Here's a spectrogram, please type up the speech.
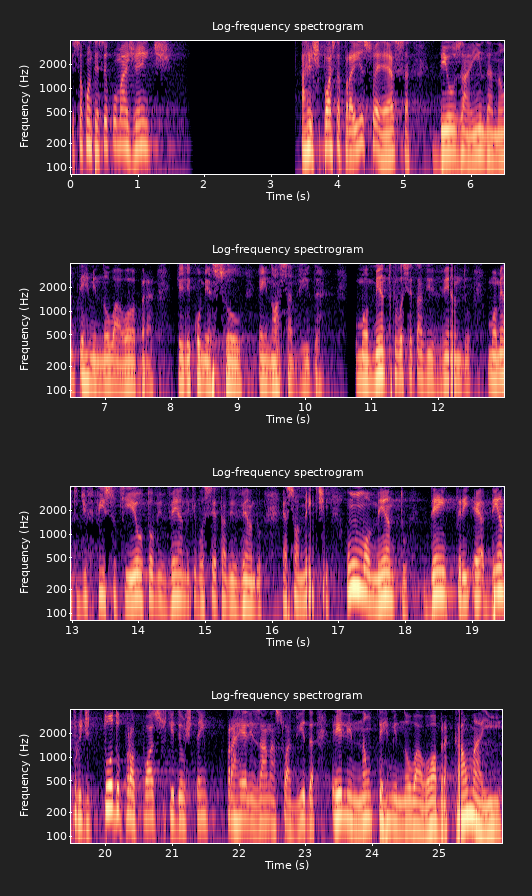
isso aconteceu com mais gente. A resposta para isso é essa: Deus ainda não terminou a obra que Ele começou em nossa vida o momento que você está vivendo, o momento difícil que eu estou vivendo e que você está vivendo, é somente um momento é, dentro de todo o propósito que Deus tem para realizar na sua vida. Ele não terminou a obra, calma aí,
